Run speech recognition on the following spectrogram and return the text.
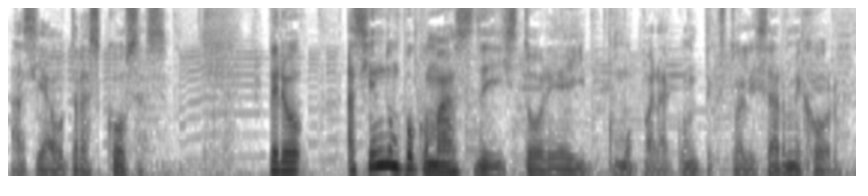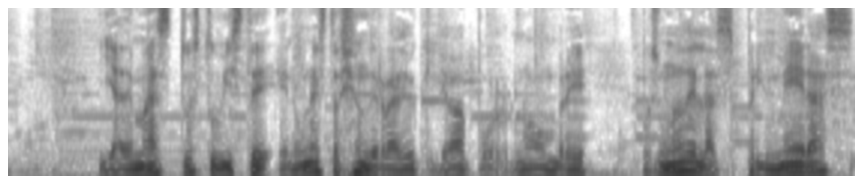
hacia otras cosas. Pero haciendo un poco más de historia y como para contextualizar mejor, y además tú estuviste en una estación de radio que lleva por nombre, pues una de las primeras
